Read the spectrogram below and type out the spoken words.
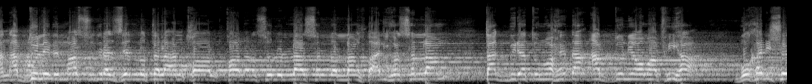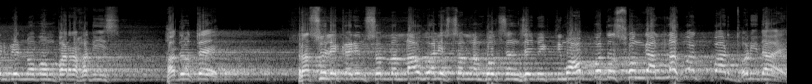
আন আব্দুল মাসুদ রাদিয়াল্লাহু তাআলা আন قال قال رسول الله صلى الله عليه وسلم তাকবীরাতুন ওয়াহিদা আদ-দুনিয়া ওয়া মা ফিহা বুখারী শরীফের নবম পারা হাদিস হযরতে রাসূল করিম সাল্লাল্লাহু আলাইহি সাল্লাম বলছেন যে ব্যক্তি মহব্বতের সঙ্গে আল্লাহু আকবার ধরি দেয়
